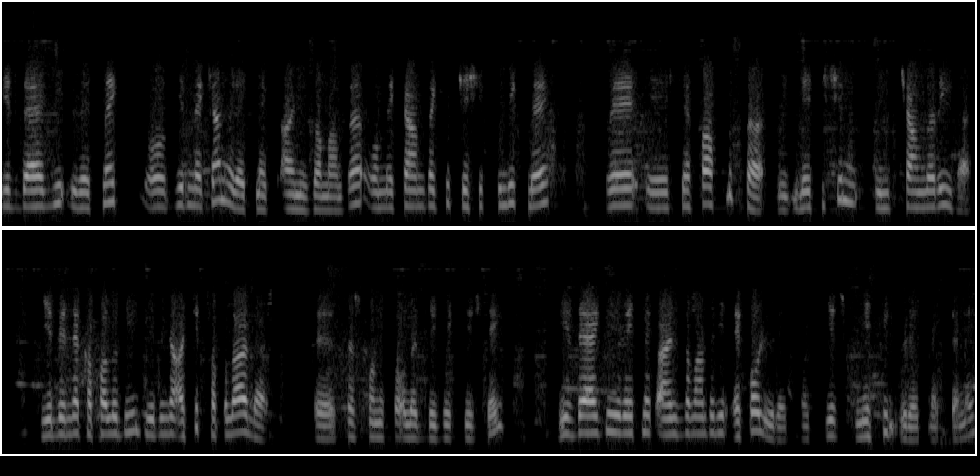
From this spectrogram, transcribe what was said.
bir dergi üretmek, o bir mekan üretmek aynı zamanda. O mekandaki çeşitlilikle ve e, şeffaflıkla, e, iletişim imkanlarıyla birbirine kapalı değil, birbirine açık kapılarla e, söz konusu olabilecek bir şey. Bir dergi üretmek aynı zamanda bir ekol üretmek, bir nesil üretmek demek.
